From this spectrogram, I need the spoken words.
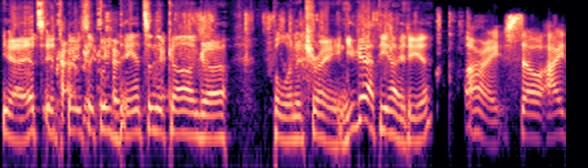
yeah, it's it's basically dancing the conga, pulling a train. You got the idea. All right, so I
